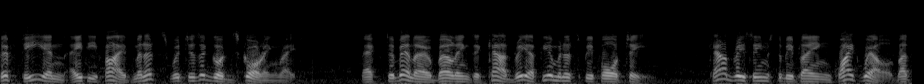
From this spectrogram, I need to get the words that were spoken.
50 in 85 minutes, which is a good scoring rate. Back to Benaud bowling to Cowdrey a few minutes before tea. Cowdrey seems to be playing quite well, but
